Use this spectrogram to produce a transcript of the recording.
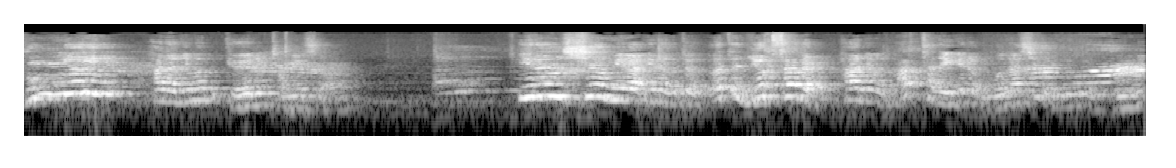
분명히 하나님은 교회를 통해서 이런 시험이나 이런 어떤, 어떤 역사를 하나님은 나타내기를 원하시고 있는 거예요. 분명히.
